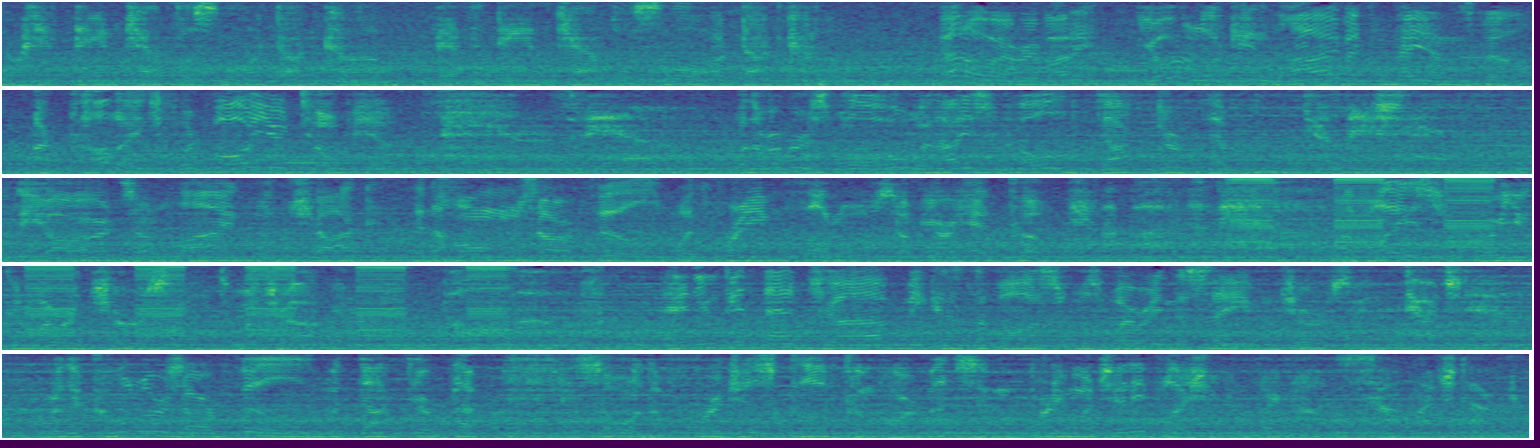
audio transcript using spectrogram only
or hit dancaplislaw.com. That's dancaplislaw.com. Hello, everybody. You're looking live at Fansville, a college football utopia. same jersey. Touchdown. Where the coolers are filled with Dr. Pepper, and so are the fridges, glove compartments, and pretty much any place you can think of. So much Dr.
